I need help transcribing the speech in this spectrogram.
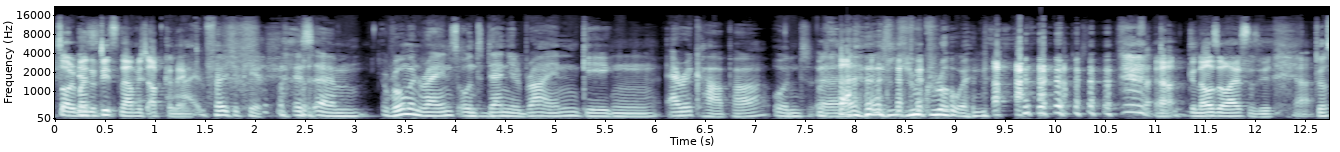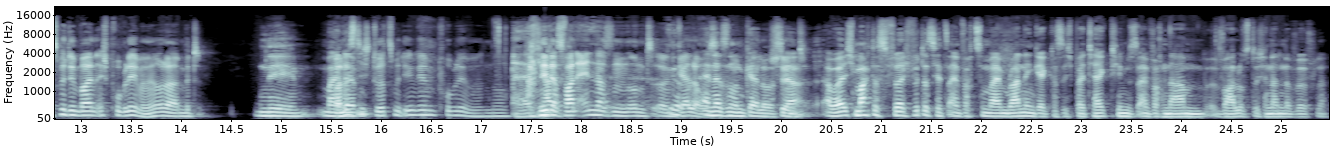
sorry, meine Notizen haben mich abgelenkt. Äh, Völlig okay. Ist ähm, Roman Reigns und Daniel Bryan gegen Eric Harper und äh, Luke Rowan. Ja, genau so heißen sie. Ja. Du hast mit den beiden echt Probleme, ne? Oder mit Nee, meine War das nicht, du hattest mit irgendwem Probleme? No. Ach ich nee, das waren Anderson und äh, Gallows. Anderson und Gallows, Stimmt. ja. Aber ich mache das, vielleicht wird das jetzt einfach zu meinem Running Gag, dass ich bei Tag Teams einfach Namen wahllos durcheinander würfle.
